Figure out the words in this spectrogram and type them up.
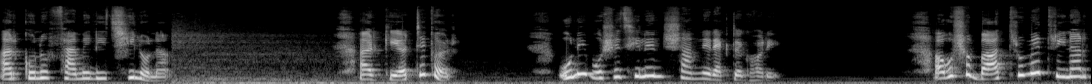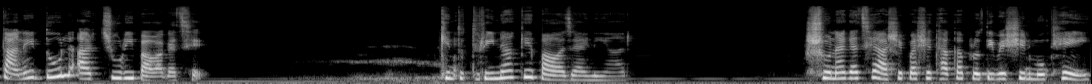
আর কোনো ফ্যামিলি ছিল না। আর কেয়ারটেকার, উনি বসেছিলেন সামনের একটা ঘরে। অবশ্য বাথরুমে ত্রিনার কানের দুল আর চুড়ি পাওয়া গেছে। কিন্তু ত্রিনাকে পাওয়া যায়নি আর। শোনা গেছে আশেপাশে থাকা প্রতিবেশীর মুখেই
